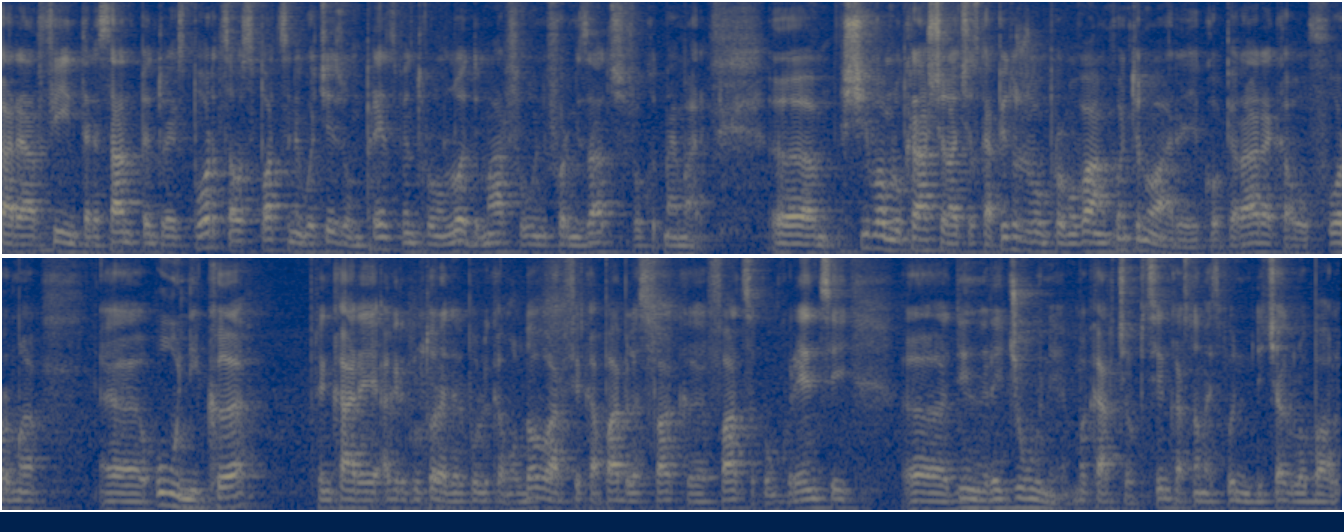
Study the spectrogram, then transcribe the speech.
care ar fi interesant pentru export sau să poată să negocieze un preț pentru un lot de marfă uniformizat și făcut mai mare. Uh, și vom lucra și la acest capitol și vom promova în continuare cooperarea ca o formă uh, unică prin care agricultura din Republica Moldova ar fi capabilă să facă față concurenței Uh, din regiune, măcar cel puțin, ca să nu mai spunem de cea globală.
